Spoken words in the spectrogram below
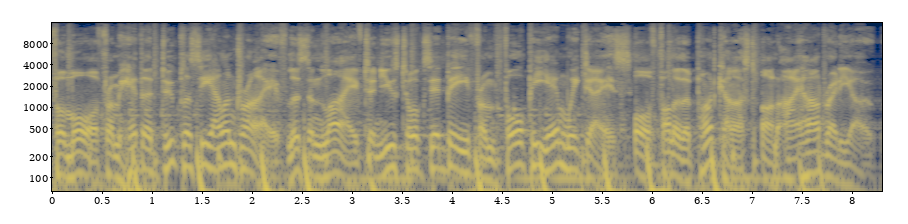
For more from Heather du Plessis-Allen Drive, listen live to Newstalk ZB from 4 p.m. weekdays or follow the podcast on iHeartRadio.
